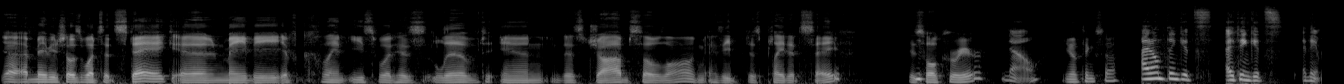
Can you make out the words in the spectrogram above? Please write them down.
Yeah, maybe it shows what's at stake, and maybe if Clint Eastwood has lived in this job so long, has he just played it safe his whole career? No, you don't think so. I don't think it's. I think it's I think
